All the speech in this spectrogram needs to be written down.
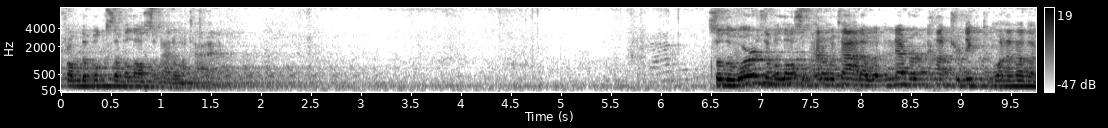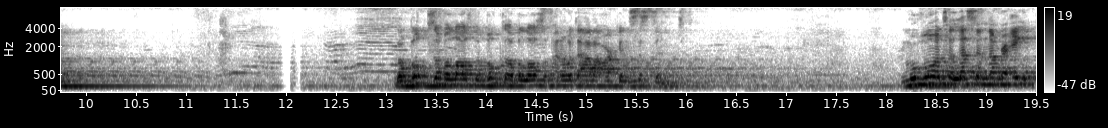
from the books of Allah subhanahu wa ta'ala. So the words of Allah subhanahu wa ta'ala would never contradict one another. The books of Allah, the book of Allah subhanahu wa ta'ala are consistent. Move on to lesson number eight.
